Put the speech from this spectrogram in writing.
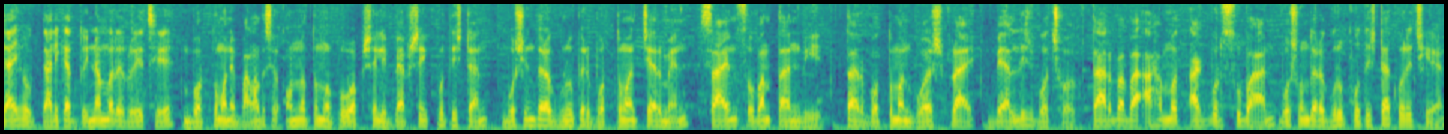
যাই হোক, তালিকার দুই নম্বরে রয়েছে বর্তমানে বাংলাদেশের অন্যতম প্রভাবশালী ব্যবসায়িক প্রতিষ্ঠান বসুন্ধরা গ্রুপের বর্তমান চেয়ারম্যান সায়েম সোবান তানভীর। তার বর্তমান বয়স প্রায় বিয়াল্লিশ বছর। তার বাবা আহমদ আকবর সুবান বসুন্ধরা গ্রুপ প্রতিষ্ঠা করেছিলেন।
